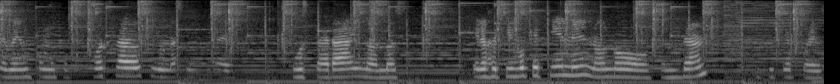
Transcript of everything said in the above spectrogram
se ven como que forzados y una les gustará y no los el objetivo que tienen no lo tendrán, así que pues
